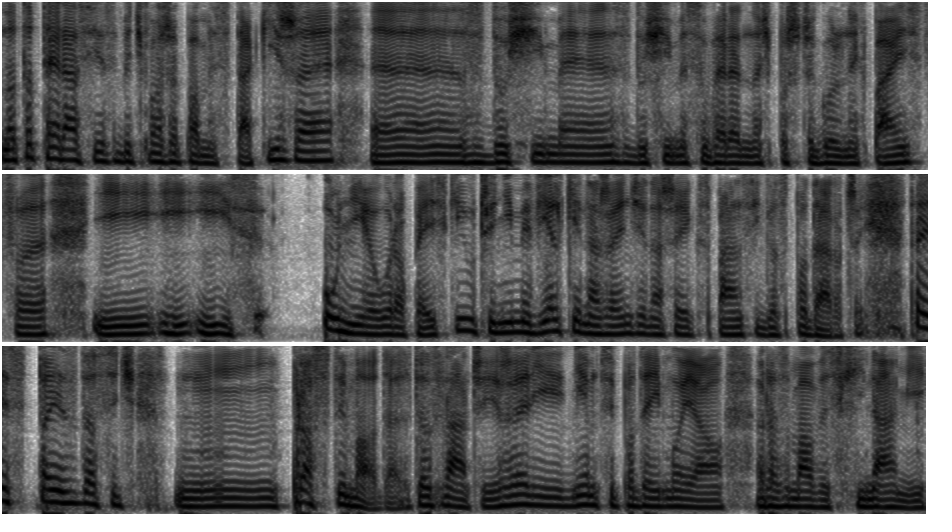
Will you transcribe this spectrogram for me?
No to teraz jest być może pomysł taki, że e, zdusimy, zdusimy suwerenność poszczególnych państw e, i, i, i Unii Europejskiej uczynimy wielkie narzędzie naszej ekspansji gospodarczej. To jest, to jest dosyć mm, prosty model. To znaczy, jeżeli Niemcy podejmują rozmowy z Chinami,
